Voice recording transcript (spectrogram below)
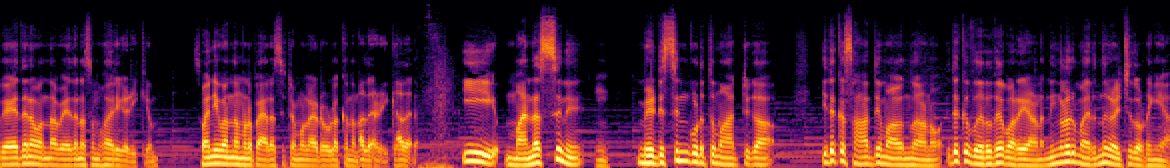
വേദന വന്ന വേദന സംഹാരി കഴിക്കും. പനി വന്ന നമ്മൾ പാരസിറ്റമോൾ ഇടവിളൊക്കെ നമ്മൾ കഴിക്കും. അതെ. ഈ മനസ്സിന് മെഡിസിൻ കൊടുത്ത് മാറ്റുക ഇതൊക്കെ സാധ്യമാകുന്നതാണോ? ഇതൊക്കെ വെറുതെ പറയുകയാണ് നിങ്ങളൊരു മരുന്ന് കഴിച്ചു തുടങ്ങിയ.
